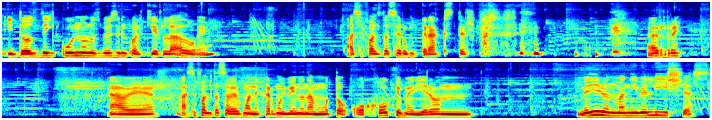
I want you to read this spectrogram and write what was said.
Y dos de IQ no los ves en cualquier lado, ¿eh? Hace falta ser un crackster. Arre. A ver, hace falta saber manejar muy bien una moto. Ojo que me dieron... Me dieron manivelillas.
